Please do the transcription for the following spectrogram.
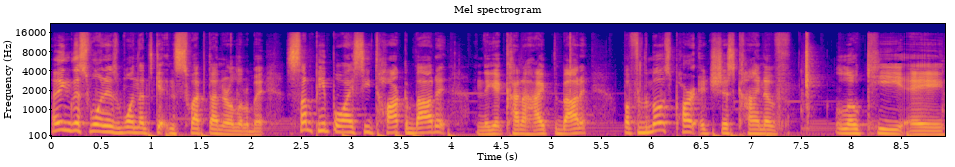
I think this one is one that's getting swept under a little bit. Some people I see talk about it and they get kind of hyped about it, but for the most part, it's just kind of low-key a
